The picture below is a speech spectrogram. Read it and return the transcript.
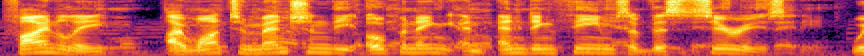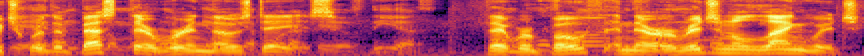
Finally, I want to mention the opening and ending themes of this series, which were the best there were in those days. They were both in their original language,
